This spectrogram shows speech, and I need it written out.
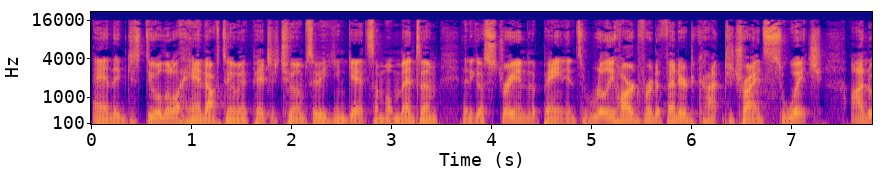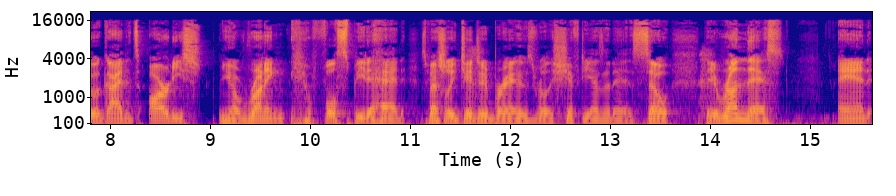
and they just do a little handoff to him and pitch it to him so he can get some momentum. And he goes straight into the paint. And it's really hard for a defender to, to try and switch onto a guy that's already you know running you know, full speed ahead, especially JJ Barea, who's really shifty as it is. So they run this, and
